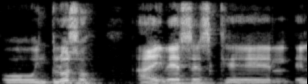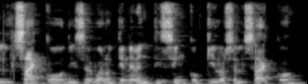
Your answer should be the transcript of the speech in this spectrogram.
o incluso hay veces que el, saco dice, bueno, tiene 25 kilos el saco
